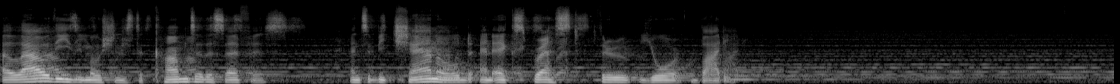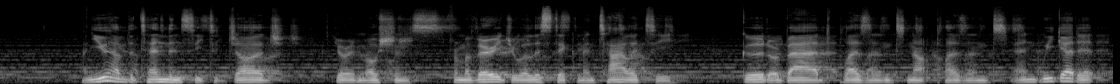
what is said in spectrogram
allow these emotions to come to the surface and to be channeled and expressed through your body. And you have the tendency to judge your emotions from a very dualistic mentality good or bad, pleasant, not pleasant, and we get it.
